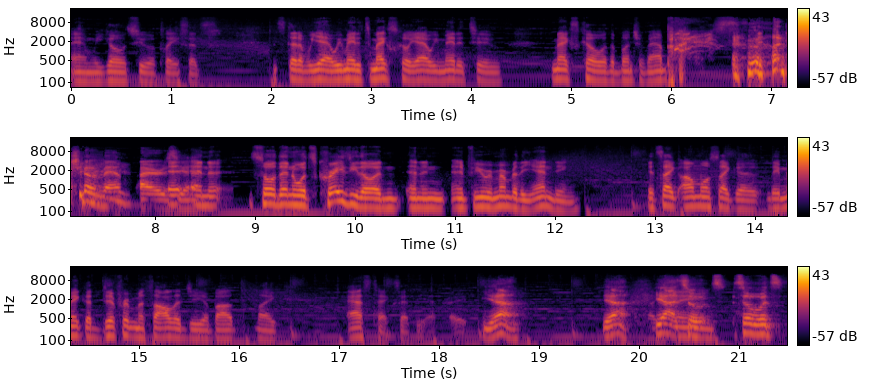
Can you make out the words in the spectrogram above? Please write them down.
and we go to a place that's instead of yeah, we made it to Mexico. Yeah, we made it to Mexico with a bunch of vampires. a bunch of vampires, and, yeah. and, uh, so then what's crazy though, and, and and if you remember the ending, it's like almost like a they make a different mythology about like Aztecs at the end, right? Yeah. Yeah. Like yeah. So, so it's,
